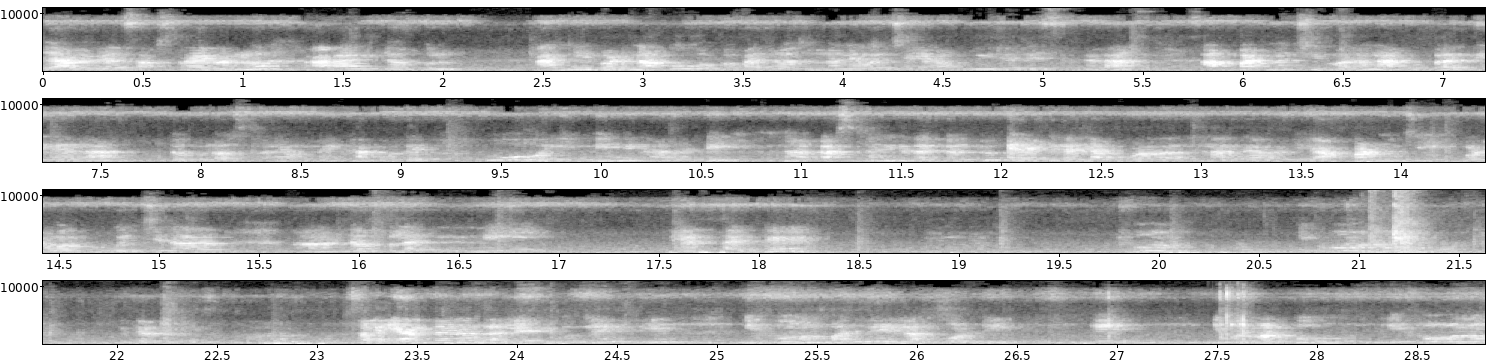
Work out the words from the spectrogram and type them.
యాభై వేల సబ్స్క్రైబర్లు అలాగే డబ్బులు. అన్నీ కూడా నాకు ఒక పది రోజుల్లోనే వచ్చాయని ఒక వీడియో చేశాను కదా. అప్పటి నుంచి కూడా నాకు ప్రతి నెల డబ్బులు వస్తూనే ఉన్నాయి. కాకపోతే ఓ ఇన్ని కాదండి. నా కష్టానికి తగ్గట్టు డైరెక్ట్గా చెప్పకూడదు అంటున్నారు కాబట్టి అప్పటి నుంచి ఇప్పటి వరకు వచ్చిన డబ్బులన్నీ ఎంత అంటే ఉమ్, ఫోన్ ఈ ఫోన్ ఇది ఎంత తీసుకున్నా? సరే ఎంతైనా సరే వదిలేది ఈ ఫోన్ పదివేలు అనుకోండి ఏ, ఇప్పటి వరకు ఈ ఫోను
